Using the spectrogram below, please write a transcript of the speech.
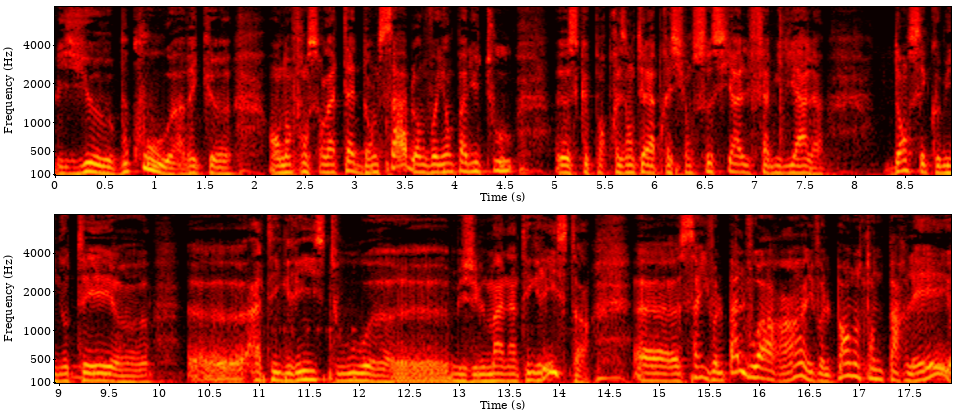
les yeux beaucoup, avec euh, en enfonçant la tête dans le sable, en ne voyant pas du tout euh, ce que peut représenter la pression sociale, familiale dans ces communautés euh, euh, intégristes ou euh, musulmanes intégristes. ça, ils veulent pas le voir, hein, ils veulent pas en entendre parler.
